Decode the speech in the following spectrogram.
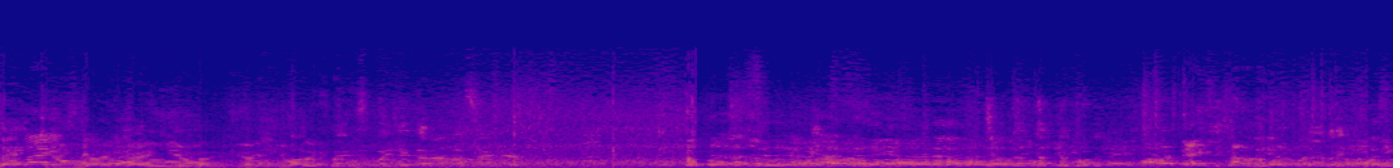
Thank, Thank you. Thank, Thank you. Thank you. Thank you. Thank you. Thank you.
